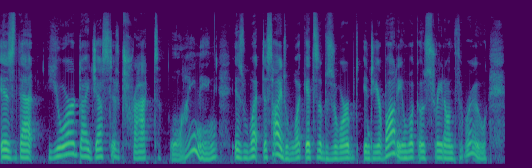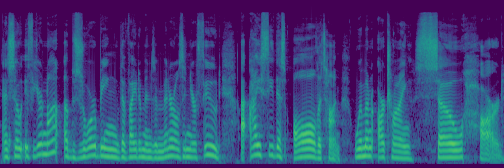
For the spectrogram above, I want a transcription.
is that your digestive tract lining is what decides what gets absorbed into your body and what goes straight on through. And so, if you're not absorbing the vitamins and minerals in your food, I see this all the time. Women are trying so hard.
